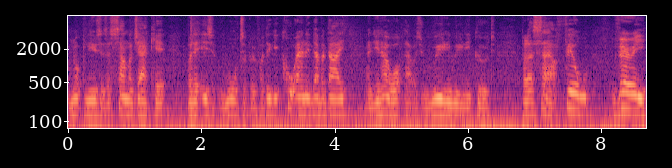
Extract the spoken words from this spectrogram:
I'm not going to use it as a summer jacket, but it is waterproof. I did get caught it the other day, and you know what? That was really, really good. But I say, I feel very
